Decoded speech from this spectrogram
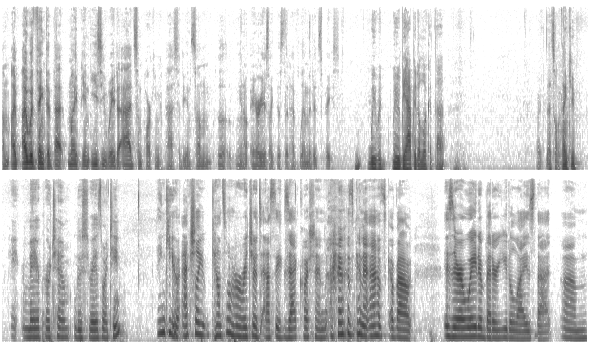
um, I, I would think that that might be an easy way to add some parking capacity in some, uh, you know, areas like this that have limited space. We would we would be happy to look at that. All right, that's all. Thank you. Okay, Mayor Pro Tem Luz Reyes Martin. Thank you. Actually, Councilmember Richards asked the exact question I was going to ask about, is there a way to better utilize that um,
